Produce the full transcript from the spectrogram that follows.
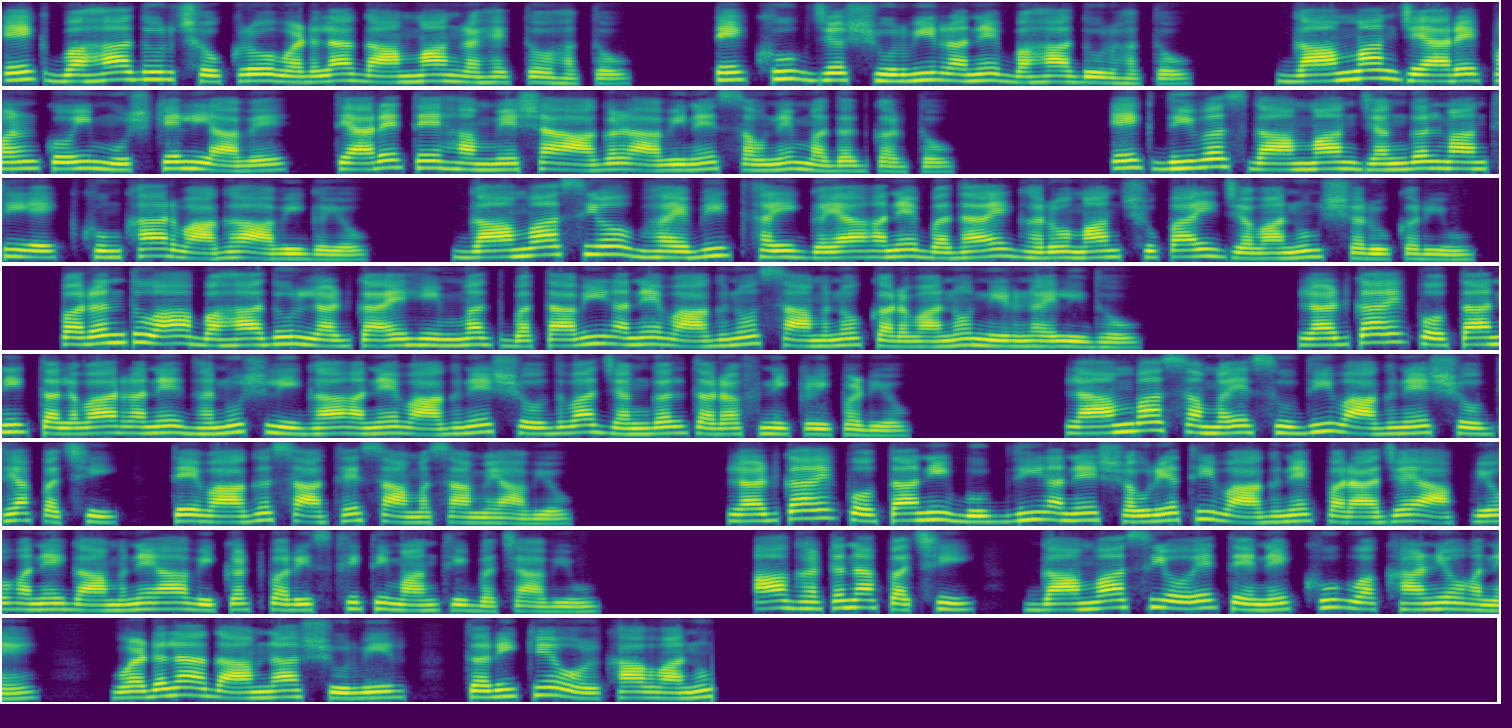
એક બહાદુર છોકરો વડલા ગામમાં રહેતો હતો. તે ખૂબ જ શૂરવીર અને બહાદુર હતો. ગામમાં જ્યારે પણ કોઈ મુશ્કેલી આવે, ત્યારે તે હંમેશા આગળ આવીને સૌને મદદ કરતો. એક દિવસ ગામમાં જંગલમાંથી એક ખૂંખાર વાઘા આવી ગયો. ગામવાસીઓ ભયભીત થઈ ગયા અને બધાએ ઘરોમાં છુપાઈ જવાનું શરૂ કર્યું. પરંતુ આ બહાદુર લડકાએ હિંમત બતાવી અને વાઘનો સામનો કરવાનો નિર્ણય લીધો. લડકાએ પોતાની તલવાર અને ધનુષ લીધા અને વાઘને શોધવા જંગલ તરફ નીકળી પડ્યો. લાંબા સમય સુધી વાઘને શોધ્યા પછી તે વાઘ સાથે સામસામે આવ્યો. લડકાએ પોતાની બુદ્ધિ અને શૌર્યથી વાઘને પરાજય આપ્યો અને ગામને આ વિકટ પરિસ્થિતિમાંથી બચાવ્યું. આ ઘટના પછી ગામવાસીઓએ તેને ખૂબ વખાણ્યો અને વડલા ગામના શૂરવીર તરીકે ઓળખાવવાનું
